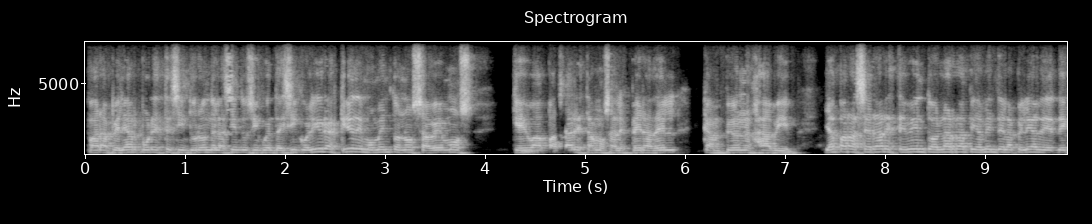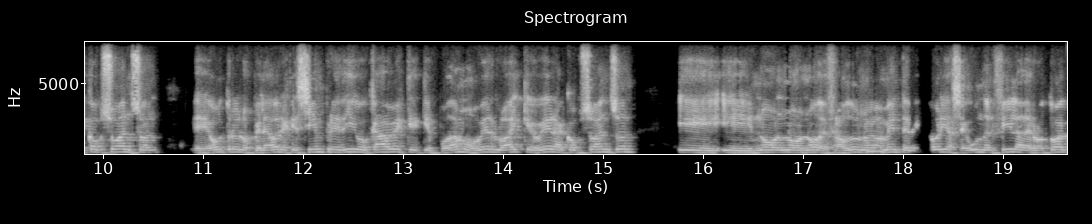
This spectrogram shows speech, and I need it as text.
para pelear por este cinturón de las 155 libras, que de momento no sabemos qué va a pasar. Estamos a la espera del campeón Habib. Ya para cerrar este evento, hablar rápidamente de la pelea de, de Cobb Swanson, eh, otro de los peleadores que siempre digo, cada vez que, podamos verlo, hay que ver a Cobb Swanson. Y, no, no, no, defraudó nuevamente victoria, segunda en fila, derrotó a,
